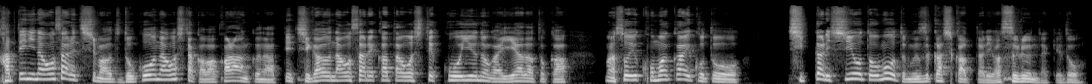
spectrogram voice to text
勝手に直されてしまうとどこを直したかわからんくなって違う直され方をしてこういうのが嫌だとか、まあそういう細かいことをしっかりしようと思うと難しかったりはするんだけど、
